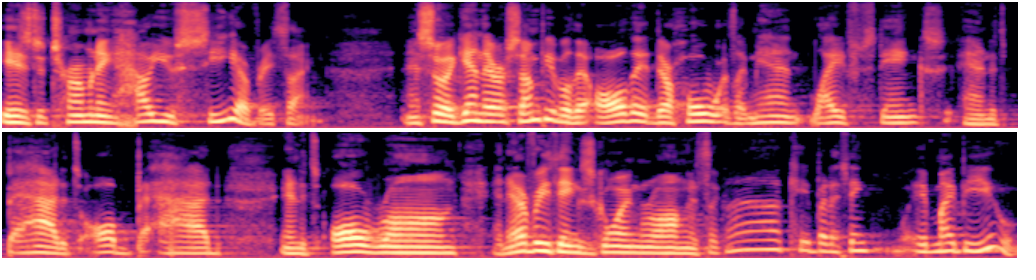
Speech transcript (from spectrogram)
is determining how you see everything. And so again, there are some people that all they, their whole world's like, man, life stinks and it's bad. It's all bad and it's all wrong and everything's going wrong. It's like, oh, okay, but I think it might be you.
